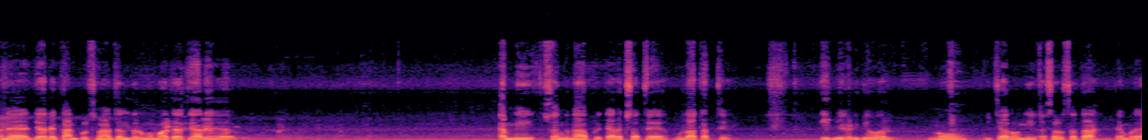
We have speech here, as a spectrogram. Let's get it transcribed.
અને જ્યારે કાનપુર સનાતન ધર્મમાં હતા ત્યારે એમની સંઘના પ્રચારક સાથે મુલાકાત થઈ. એ બી હડગેવરનો વિચારોની અસર થતાં તેમણે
